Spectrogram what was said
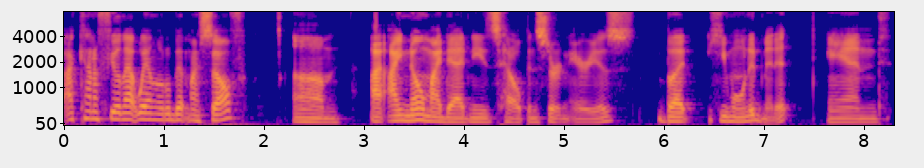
I kind of feel that way a little bit myself. Um, I, I know my dad needs help in certain areas, but he won't admit it, and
